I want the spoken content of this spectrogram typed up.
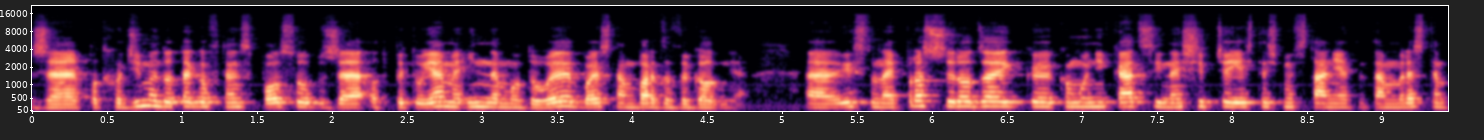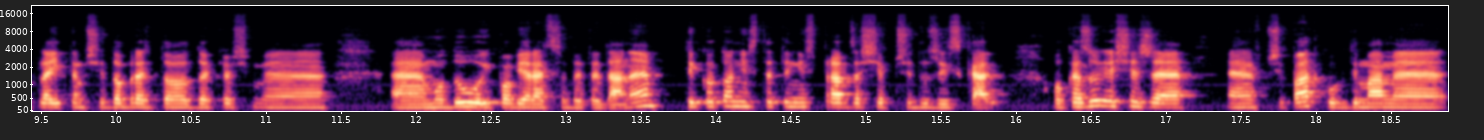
że podchodzimy do tego w ten sposób, że odpytujemy inne moduły, bo jest nam bardzo wygodnie. E, jest to najprostszy rodzaj komunikacji, najszybciej jesteśmy w stanie tam REST się dobrać do, do jakiegoś e, e, modułu i pobierać sobie te dane, tylko to niestety nie sprawdza się przy dużej skali. Okazuje się, że w przypadku, gdy mamy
